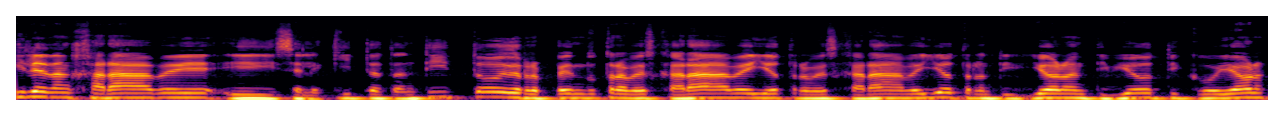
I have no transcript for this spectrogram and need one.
y le dan jarabe y se le quita tantito y de repente otra vez jarabe y otra vez jarabe y otro y antibiótico y ahora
